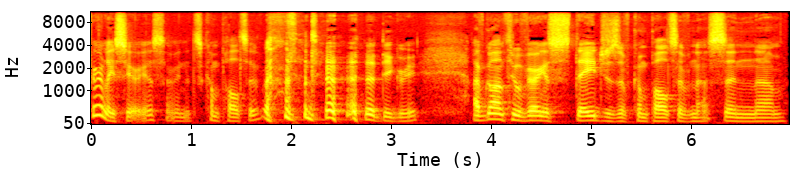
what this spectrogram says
fairly serious. I mean, it's compulsive to a degree. I've gone through various stages of compulsiveness, and um,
